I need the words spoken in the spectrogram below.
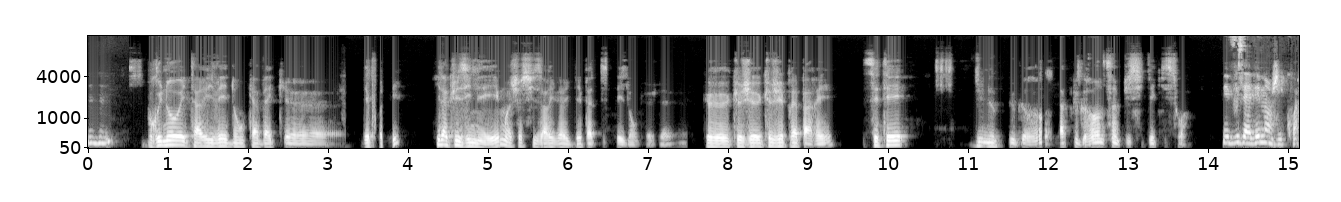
Mhm. Bruno est arrivé donc avec euh, des produits qu'il a cuisinés. Moi, je suis arrivé avec des pâtisseries donc euh, je- que que que j'ai préparé. C'était d'une plus grande la plus grande simplicité qui soit. Mais vous avez mangé quoi?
